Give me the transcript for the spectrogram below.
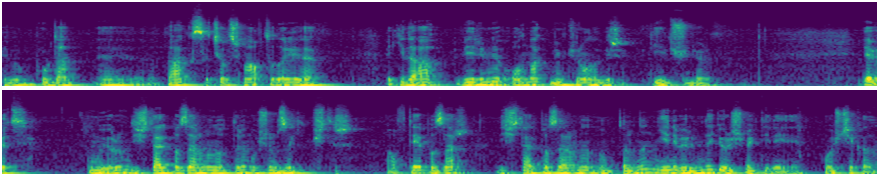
E, Buradan e, daha kısa çalışma haftalarıyla belki daha verimli olmak mümkün olabilir diye düşünüyorum. Evet, umuyorum dijital pazarlama notlarım hoşunuza gitmiştir. Haftaya pazar dijital pazarlama notlarının yeni bölümünde görüşmek dileğiyle. Hoşçakalın.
